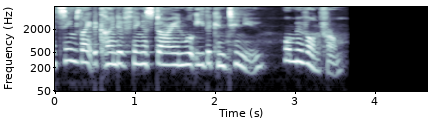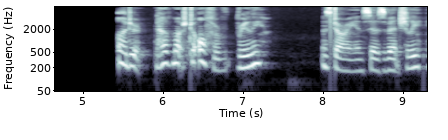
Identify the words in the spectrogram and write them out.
It seems like the kind of thing Astarion will either continue or move on from. I don't have much to offer, really, Astarion says eventually.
